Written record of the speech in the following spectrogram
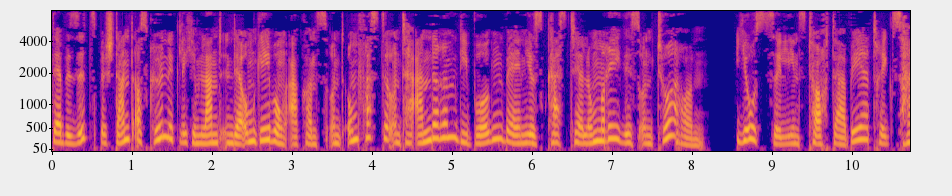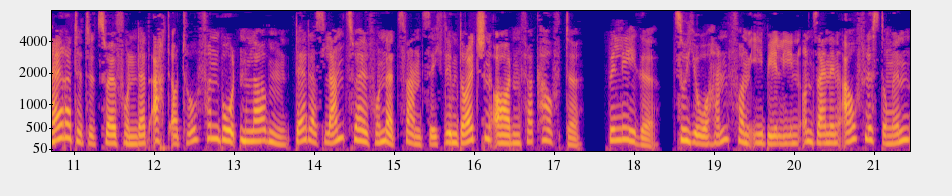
Der Besitz bestand aus königlichem Land in der Umgebung Akons und umfasste unter anderem die Burgen Benius Castellum Regis und Toron. Joscelins Tochter Beatrix heiratete 1208 Otto von Botenlauben, der das Land 1220 dem Deutschen Orden verkaufte. Belege zu Johann von Ibelin und seinen Auflistungen,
